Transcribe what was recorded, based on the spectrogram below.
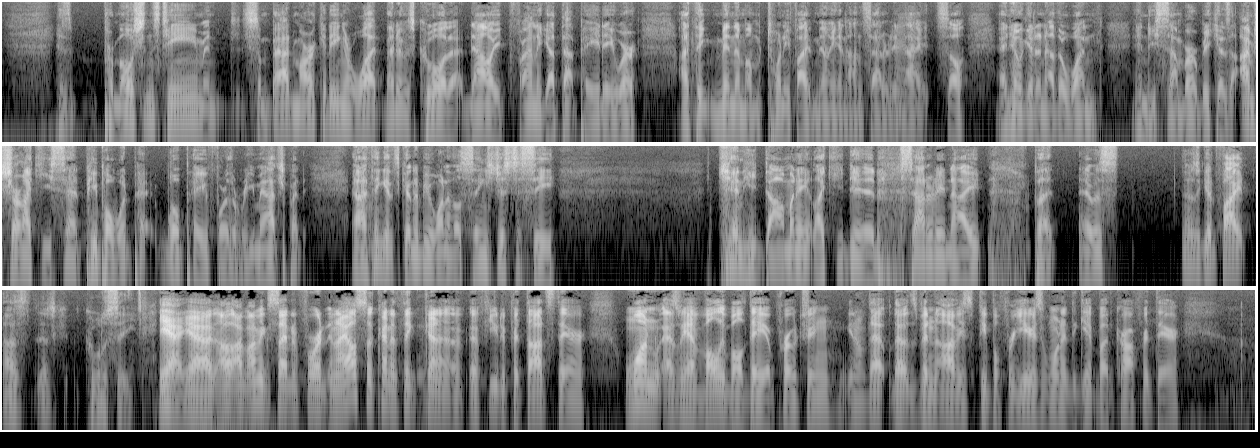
his promotions team and some bad marketing or what, but it was cool that now he finally got that payday where I think minimum 25 million on Saturday night. So, and he'll get another one in December because I'm sure, like he said, people would pay, will pay for the rematch. But I think it's going to be one of those things just to see can he dominate like he did Saturday night. But it was it was a good fight. It was, it was cool to see. Yeah, yeah, I, I'm excited for it, and I also kind of think kind of a, a, few different thoughts there. One, as we have volleyball day approaching, you know that that's been obvious. People for years wanted to get Bud Crawford there.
